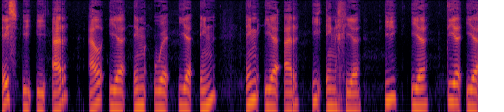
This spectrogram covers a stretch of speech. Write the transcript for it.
S U U R L E M O E N M E R I N G U E T E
